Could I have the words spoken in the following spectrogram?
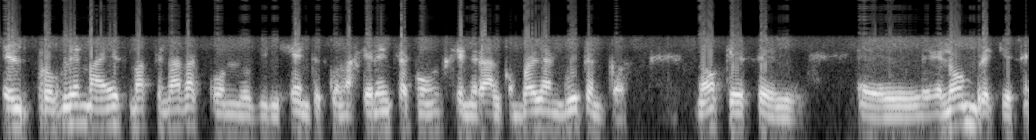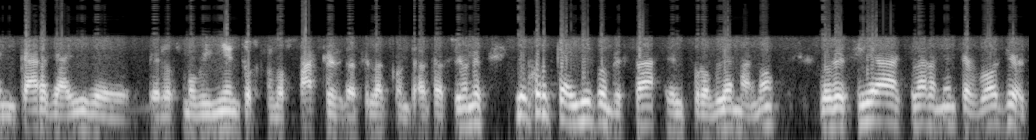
el problema es más que nada con los dirigentes, con la gerencia con, general, con Brian Gutenkos, ¿no? Que es el, el, hombre que se encarga ahí de, de, los movimientos con los Packers, de hacer las contrataciones. Yo creo que ahí es donde está el problema, ¿no? Lo decía claramente Rogers,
